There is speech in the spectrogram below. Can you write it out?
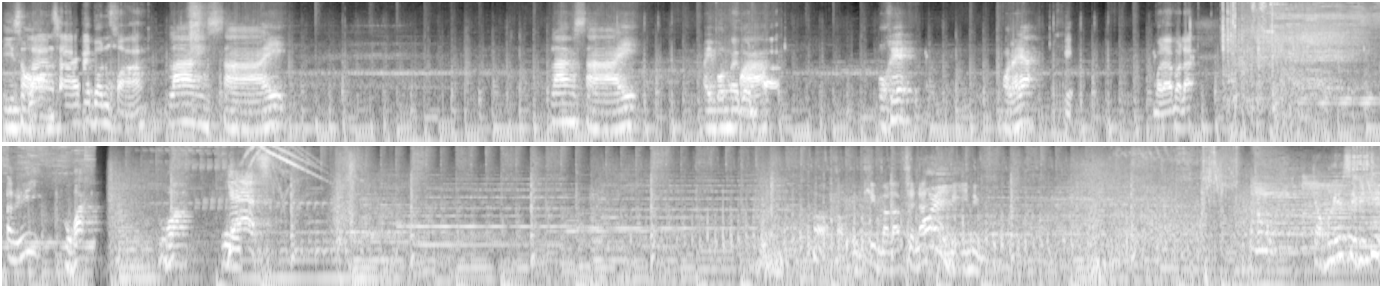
C สองล่างซ้ายไปบนขวา ล่างซ้าย ล่างซ้าย ไปบนไปขบนวาขวาโอเคหมดแล้วอะโอเคหมดแล้วหมดแล้วเอ้ยถูกปะถูกปะ yes ขอบคุณที่มารับชนะโอ้ยปีหนึ่งจับมือให้สิพิกิ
